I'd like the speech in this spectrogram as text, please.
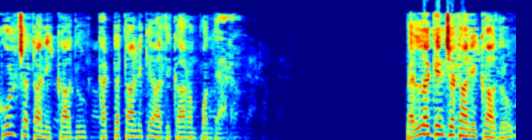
కూల్చటానికి కాదు కట్టటానికే అధికారం పొందాడు. పెళ్ళగించటానికి కాదు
